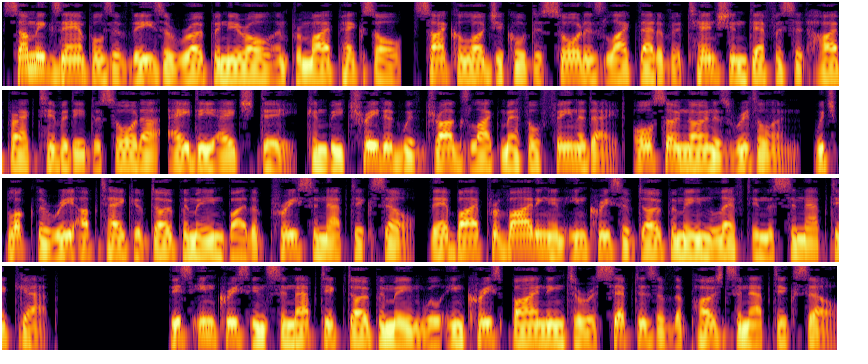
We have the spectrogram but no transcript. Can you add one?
Some examples of these are ropinirole and pramipexole. Psychological disorders like that of attention deficit hyperactivity disorder (ADHD) can be treated with drugs like methylphenidate, also known as Ritalin, which block the reuptake of dopamine by the presynaptic cell, thereby providing an increase of dopamine left in the synaptic gap. This increase in synaptic dopamine will increase binding to receptors of the postsynaptic cell.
